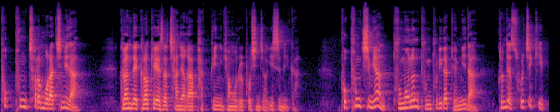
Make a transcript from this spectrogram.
폭풍처럼 몰아칩니다. 그런데 그렇게 해서 자녀가 바뀐 경우를 보신 적 있습니까? 폭풍 치면 부모는 분풀이가 됩니다. 그런데 솔직히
